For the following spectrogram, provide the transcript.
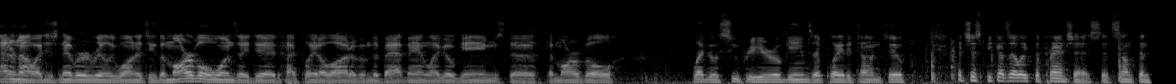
I don't know. I just never really wanted to. The Marvel ones I did. I played a lot of them. The Batman Lego games, the the Marvel Lego superhero games. I played a ton too. That's just because I like the franchise. It's something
